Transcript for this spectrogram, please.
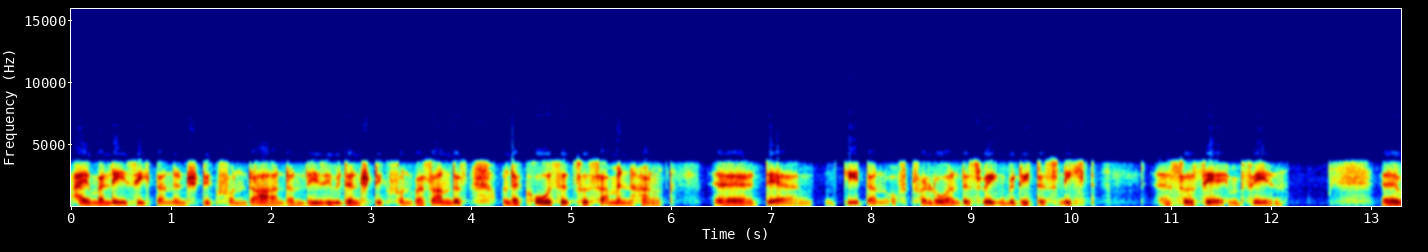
einmal lese ich dann ein Stück von da, dann lese ich wieder ein Stück von was anderes. Und der große Zusammenhang, äh, der geht dann oft verloren. Deswegen würde ich das nicht äh, so sehr empfehlen. Äh,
